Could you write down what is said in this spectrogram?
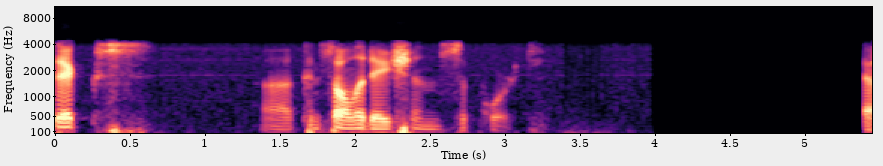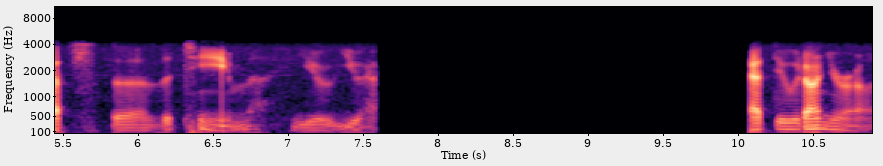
Six, uh, consolidation support. That's the, the team you, you have can't do it on your own.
